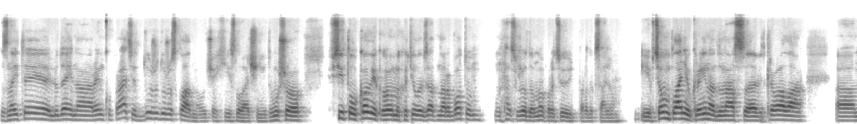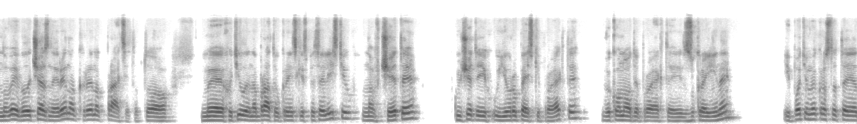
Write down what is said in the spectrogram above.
знайти людей на ринку праці дуже дуже складно у Чехії і Словаччині, тому що всі толкові, кого ми хотіли взяти на роботу, у нас вже давно працюють парадоксально, і в цьому плані Україна до нас е, відкривала е, новий величезний ринок ринок праці. Тобто, ми хотіли набрати українських спеціалістів, навчити. включити їх у європейські проекти, виконувати проекти з України, і потім використати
